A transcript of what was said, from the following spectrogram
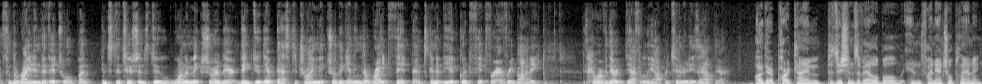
for the right individual. But institutions do want to make sure they're they do their best to try and make sure they're getting the right fit, that it's going to be a good fit for everybody. However, there are definitely opportunities out there. Are there part time positions available in financial planning?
